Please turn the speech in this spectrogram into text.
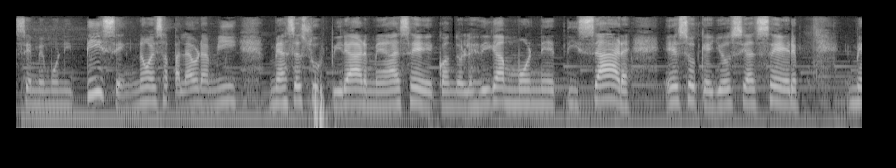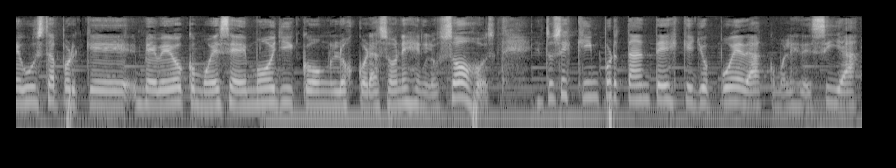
se me moneticen, ¿no? Esa palabra a mí me hace suspirar, me hace, cuando les diga monetizar eso que yo sé hacer, me gusta porque me veo como ese emoji con los corazones en los ojos. Entonces, qué importante es que yo pueda, como les decía,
